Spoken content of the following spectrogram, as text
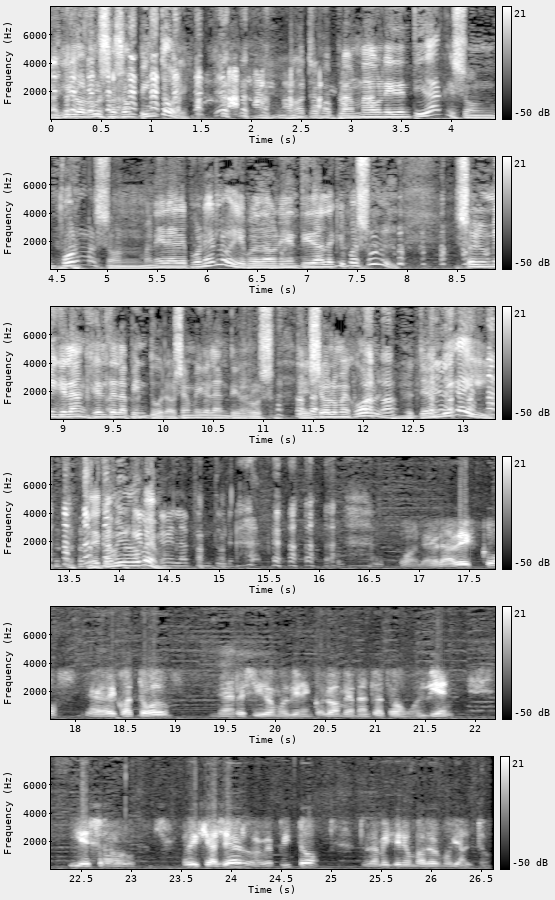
aquí los rusos son pintores. Nosotros hemos plasmado una identidad que son formas, son maneras de ponerlo y hemos dado una identidad al equipo azul. Soy un Miguel Ángel de la pintura, o sea, un Miguel Ángel ruso. Te deseo lo mejor, te bendiga y en el camino nos vemos. Bueno, le agradezco, le agradezco a todos, me han recibido muy bien en Colombia, me han tratado muy bien y eso lo dije ayer, lo repito, para mí tiene un valor muy alto.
